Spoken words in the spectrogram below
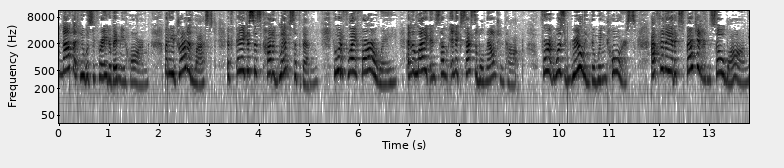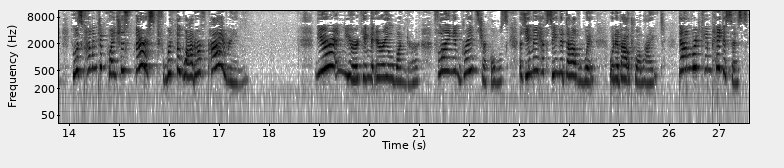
Not that he was afraid of any harm, but he dreaded lest, if Pegasus caught a glimpse of them, he would fly far away and alight in some inaccessible mountain top. For it was really the winged horse. After they had expected him so long, he was coming to quench his thirst with the water of Pirene. Nearer and nearer came the aerial wonder, flying in great circles, as you may have seen a dove when about to alight. Downward came Pegasus,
